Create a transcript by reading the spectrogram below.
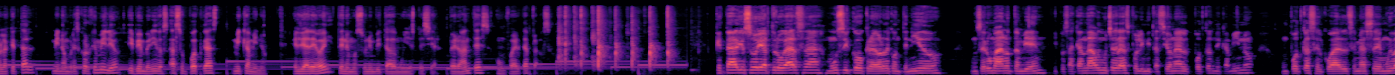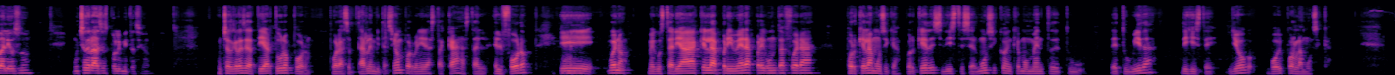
Hola, ¿qué tal? Mi nombre es Jorge Emilio y bienvenidos a su podcast Mi Camino. El día de hoy tenemos un invitado muy especial, pero antes un fuerte aplauso. ¿Qué tal? Yo soy Arturo Garza, músico, creador de contenido, un ser humano también. Y pues acá andamos. Muchas gracias por la invitación al podcast Mi Camino, un podcast el cual se me hace muy valioso. Muchas gracias por la invitación. Muchas gracias a ti, Arturo, por, por aceptar la invitación, por venir hasta acá, hasta el, el foro. Y bueno, me gustaría que la primera pregunta fuera, ¿por qué la música? ¿Por qué decidiste ser músico? ¿En qué momento de tu, de tu vida dijiste, yo voy por la música?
